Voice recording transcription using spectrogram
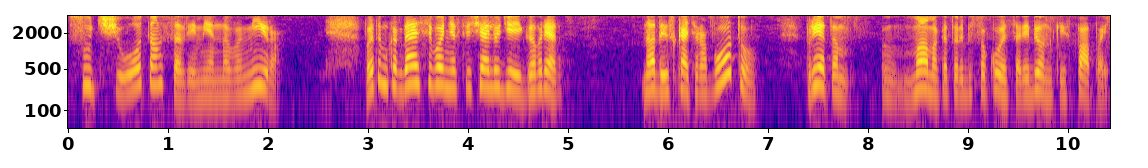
с учетом современного мира. Поэтому, когда я сегодня встречаю людей и говорят, надо искать работу, при этом э, мама, которая беспокоится о ребенке и с папой,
